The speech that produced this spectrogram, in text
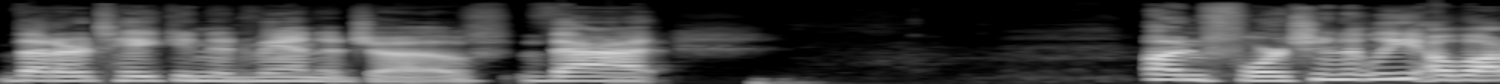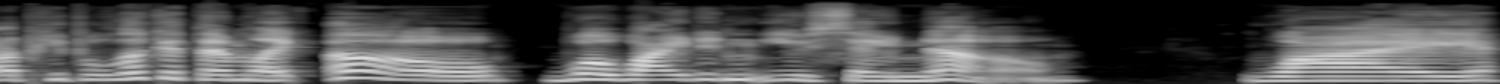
that are taken advantage of that unfortunately a lot of people look at them like oh well why didn't you say no? Why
